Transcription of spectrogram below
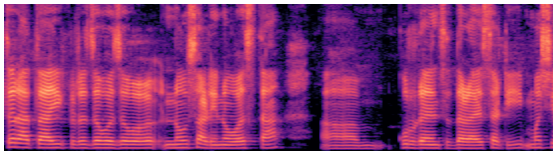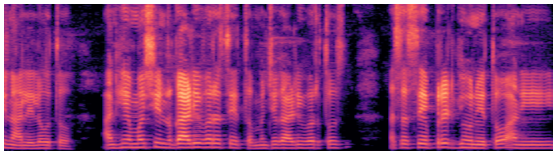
तर आता इकडं जवळजवळ नऊ साडेनऊ वाजता कुरड्यांचं दळायसाठी मशीन आलेलं होतं. आणि हे मशीन गाडीवरच येतं. म्हणजे गाडीवर तो असं सेपरेट घेऊन येतो आणि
